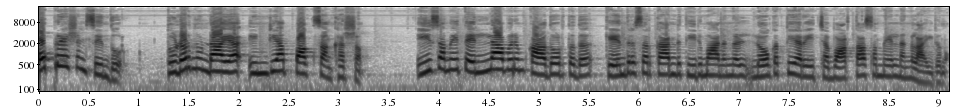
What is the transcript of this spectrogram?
ഓപ്പറേഷൻ സിന്ദൂർ തുടർന്നുണ്ടായ ഇന്ത്യ പാക് സംഘർഷം. ഈ സമയത്ത് എല്ലാവരും കാതോർത്തത് കേന്ദ്ര സർക്കാരിന്റെ തീരുമാനങ്ങൾ ലോകത്തെ അറിയിച്ച വാർത്താ സമ്മേളനങ്ങളായിരുന്നു.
